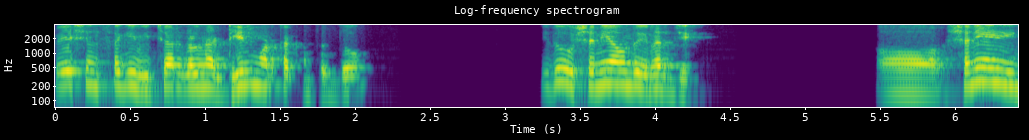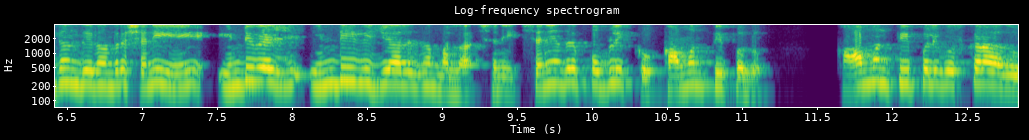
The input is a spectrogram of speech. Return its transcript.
ಪೇಷನ್ಸ್ ಆಗಿ ವಿಚಾರಗಳನ್ನ ಡೀಲ್ ಮಾಡ್ತಕ್ಕಂಥದ್ದು. ಇದು ಶನಿಯ ಒಂದು ಎನರ್ಜಿ ಶನಿ ಇನ್ನೊಂದು ಏನು ಅಂದ್ರೆ ಶನಿ ಇಂಡಿವಿಜ್ ಇಂಡಿವಿಜುವಲಿಸಮ್ ಅಲ್ಲ. ಶನಿ ಶನಿ ಅಂದ್ರೆ ಪಬ್ಲಿಕ್ ಕಾಮನ್ ಪೀಪಲ್ ಕಾಮನ್ ಪೀಪಲ್ಗೋಸ್ಕರ ಅದು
